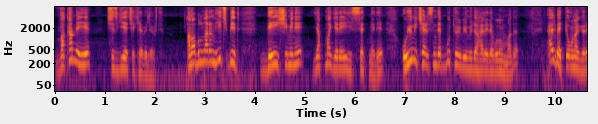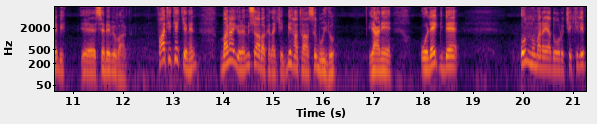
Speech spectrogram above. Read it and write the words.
Vakame'yi çizgiye çekebilirdi. Ama bunların hiçbir değişimini yapma gereği hissetmedi. Oyun içerisinde bu tür bir müdahalede bulunmadı. Elbette ona göre bir e, sebebi vardı. Fatih Tekke'nin bana göre müsabakadaki bir hatası buydu. Yani Olegbe 10 numaraya doğru çekilip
